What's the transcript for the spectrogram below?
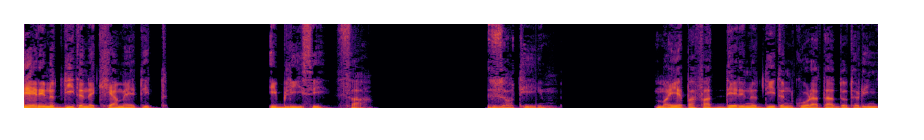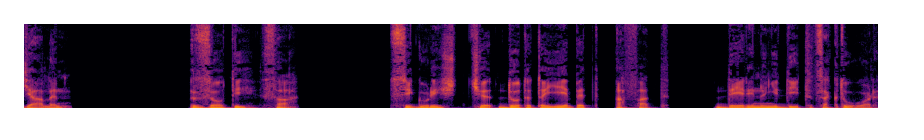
deri në ditën e kiametit. Iblisi tha: Zoti im, më jep afat deri në ditën kur ata do të ringjallen. Zoti tha, sigurisht që do të të jepet afat deri në një ditë të caktuar.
